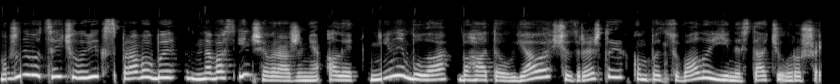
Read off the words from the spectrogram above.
Можливо, цей чоловік справив би на вас інше враження, але Ніни була багата уява, що зрештою компенсувало її нестачу грошей.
